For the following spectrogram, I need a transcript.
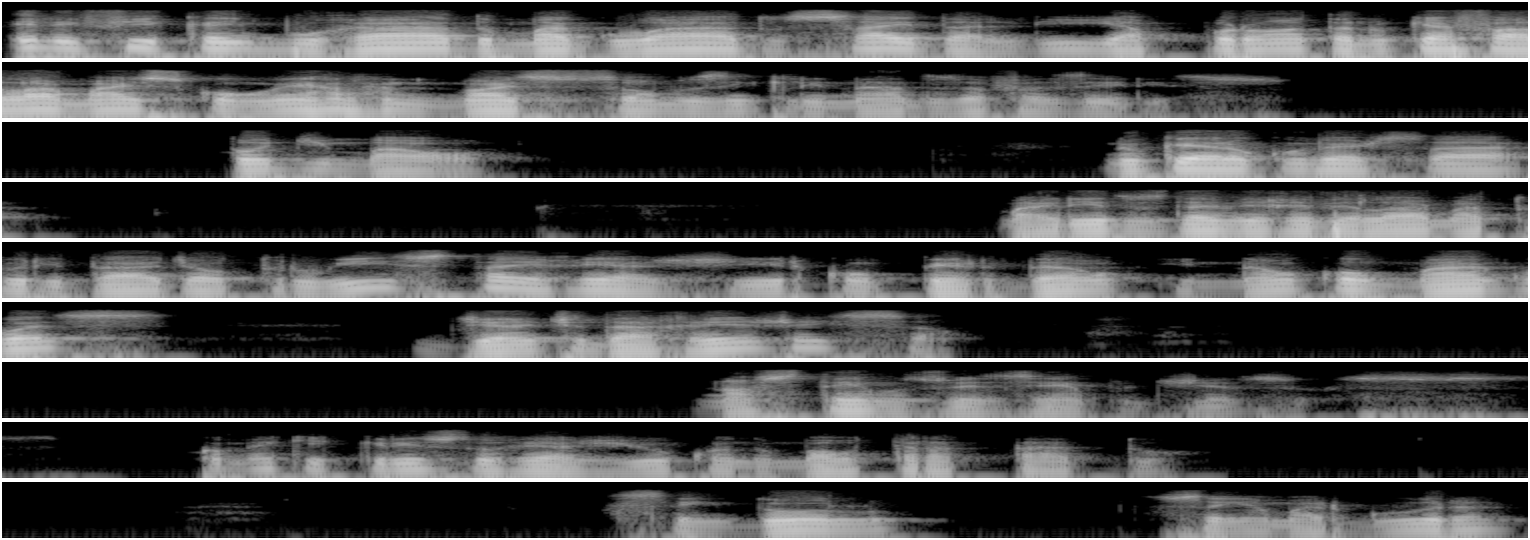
ele fica emburrado, magoado, sai dali, apronta, não quer falar mais com ela. Nós somos inclinados a fazer isso. Estou de mal. Não quero conversar. Maridos devem revelar maturidade altruísta e reagir com perdão e não com mágoas diante da rejeição. Nós temos o exemplo de Jesus. Como é que Cristo reagiu quando maltratado? sem dolo, sem amargura,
